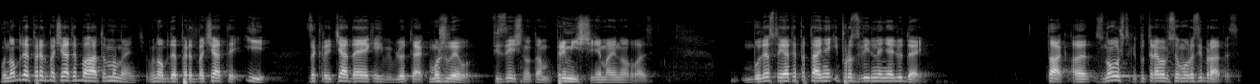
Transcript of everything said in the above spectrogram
Воно буде передбачати багато моментів. Воно буде передбачати і закриття деяких бібліотек, можливо, фізично там приміщення маю на увазі. Буде стояти питання і про звільнення людей. Так, але знову ж таки, тут треба в цьому розібратися.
